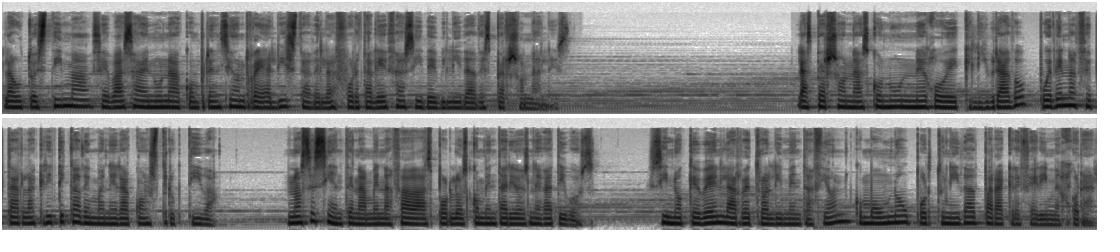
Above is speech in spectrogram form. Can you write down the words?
La autoestima se basa en una comprensión realista de las fortalezas y debilidades personales. Las personas con un ego equilibrado pueden aceptar la crítica de manera constructiva. No se sienten amenazadas por los comentarios negativos sino que ven la retroalimentación como una oportunidad para crecer y mejorar.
